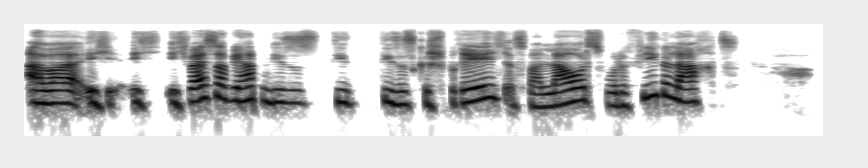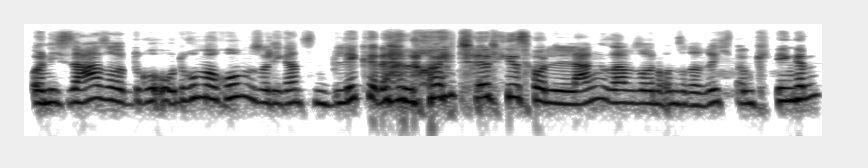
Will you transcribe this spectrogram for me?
Aber ich, ich, ich weiß doch, wir hatten dieses, die, dieses Gespräch, es war laut, es wurde viel gelacht. Und ich sah so drumherum so die ganzen Blicke der Leute, die so langsam so in unsere Richtung gingen,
